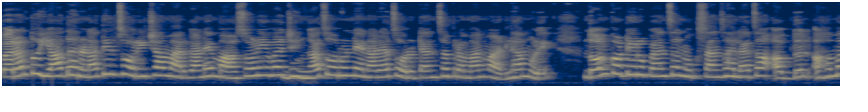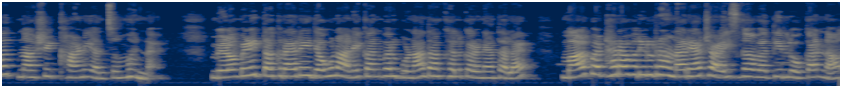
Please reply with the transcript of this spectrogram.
परंतु या धरणातील चोरीच्या मार्गाने मासोळी व झिंगा चोरून नेणाऱ्या चोरट्यांचं प्रमाण वाढल्यामुळे दोन कोटी रुपयांचं नुकसान झाल्याचं अब्दुल अहमद नाशिक खान यांचं म्हणणं आहे. वेळोवेळी तक्रारी देऊन अनेकांवर गुन्हा दाखल करण्यात आलाय. माळ पठारावरील राहणाऱ्या चाळीस गावातील लोकांना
